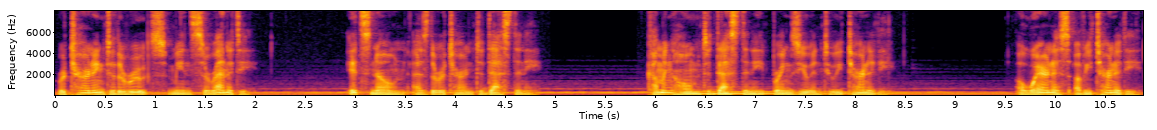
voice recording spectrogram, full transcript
Returning to the roots means serenity. It's known as the return to destiny. Coming home to destiny brings you into eternity. Awareness of eternity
